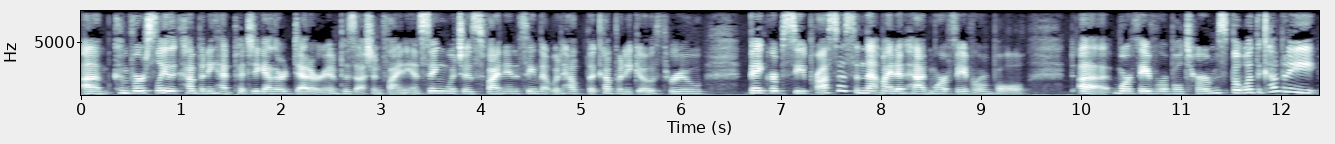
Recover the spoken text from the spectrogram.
Um, conversely, the company had put together debtor in possession financing, which is financing that would help the company go through bankruptcy process, and that might have had more favorable. Uh, more favorable terms. But what the company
